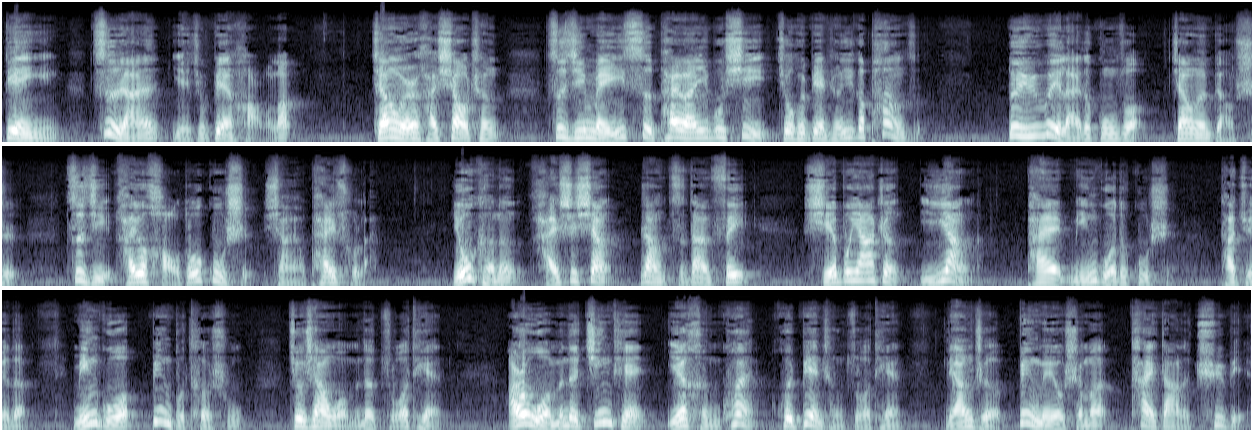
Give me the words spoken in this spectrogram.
电影自然也就变好了。姜文还笑称自己每一次拍完一部戏就会变成一个胖子。对于未来的工作，姜文表示自己还有好多故事想要拍出来，有可能还是像《让子弹飞》《邪不压正》一样的拍民国的故事。他觉得民国并不特殊。就像我们的昨天，而我们的今天也很快会变成昨天，两者并没有什么太大的区别。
